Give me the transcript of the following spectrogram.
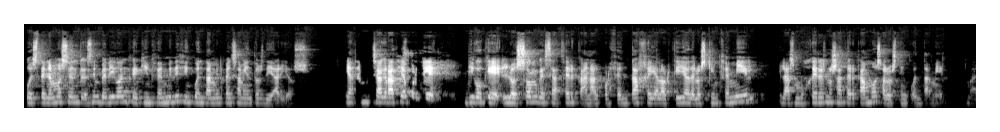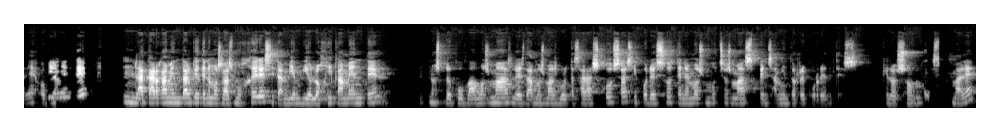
pues tenemos, entre, siempre digo, entre 15.000 y 50.000 pensamientos diarios. Y hace mucha gracia porque digo que los hombres se acercan al porcentaje y a la horquilla de los 15.000 y las mujeres nos acercamos a los 50.000. ¿vale? Obviamente, la carga mental que tenemos las mujeres y también biológicamente nos preocupamos más, les damos más vueltas a las cosas y por eso tenemos muchos más pensamientos recurrentes que los hombres, ¿vale?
